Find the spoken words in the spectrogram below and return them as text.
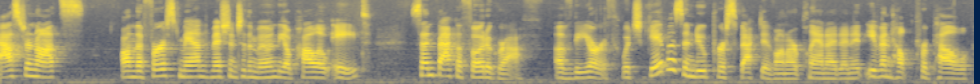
astronauts on the first manned mission to the moon, the Apollo 8, sent back a photograph of the Earth, which gave us a new perspective on our planet, and it even helped propel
